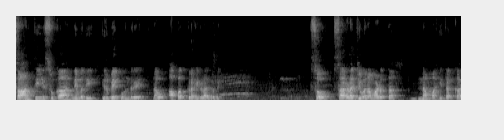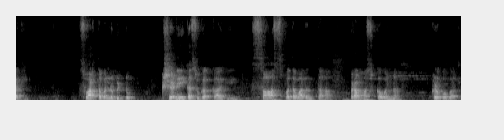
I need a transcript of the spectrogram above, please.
ಶಾಂತಿ, ಸುಖ, ನೆಮ್ಮದಿ ಇರಬೇಕು ಅಂದರೆ ನಾವು ಅಪಗ್ರಹಿಗಳಾಗಿರಬೇಕು. ಸೊ ಸರಳ ಜೀವನ ಮಾಡುತ್ತಾ ನಮ್ಮ ಹಿತಕ್ಕಾಗಿ ಸ್ವಾರ್ಥವನ್ನು ಬಿಟ್ಟು ಕ್ಷಣಿಕ ಸುಖಕ್ಕಾಗಿ ಶಾಶ್ವತವಾದಂತಹ ಬ್ರಹ್ಮ ಸುಖವನ್ನು ಕಳ್ಕೋಬಾರ್ದು.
